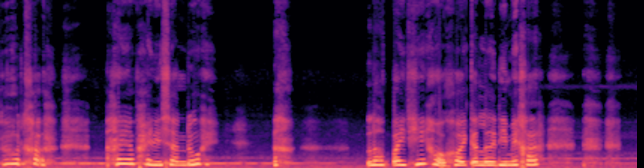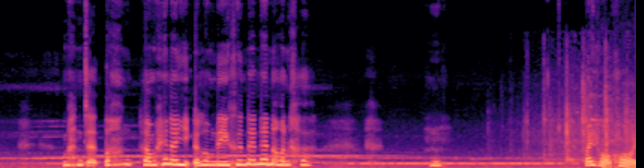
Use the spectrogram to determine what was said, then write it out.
โทษค่ะ ให้อภัยดิฉันด้วย เราไปที่หอคอยกันเลยดีไหมคะ มันจะต้องทำให้นายหญิงอารมณ์ดีขึ้นได้แน่นอนค่ะ ไปหอคอย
